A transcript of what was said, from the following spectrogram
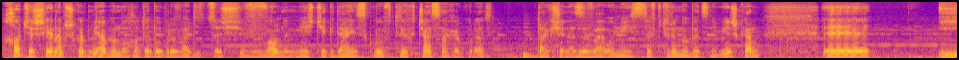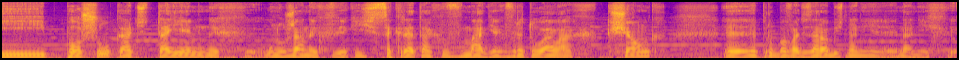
chociaż ja na przykład miałbym ochotę poprowadzić coś w wolnym mieście Gdańsk, bo w tych czasach akurat tak się nazywało miejsce, w którym obecnie mieszkam. Yy, i poszukać tajemnych, unurzanych w jakichś sekretach, w magiach, w rytuałach ksiąg, próbować zarobić na, nie, na nich y, y,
